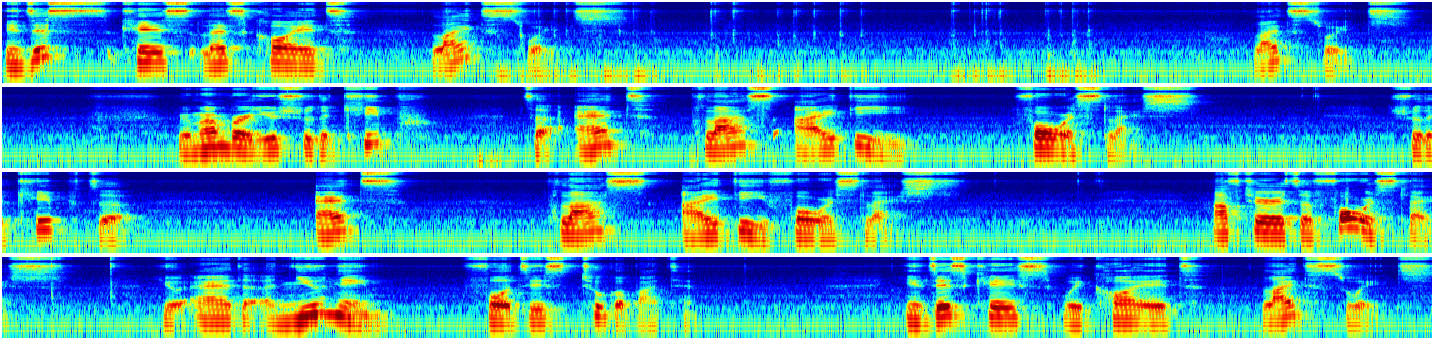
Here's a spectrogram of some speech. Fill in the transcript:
In this case, let's call it light switch. Light switch. Remember, you should keep the at plus id forward slash. Should keep the at plus id forward slash. After the forward slash, you add a new name for this toggle button. In this case, we call it light switch.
